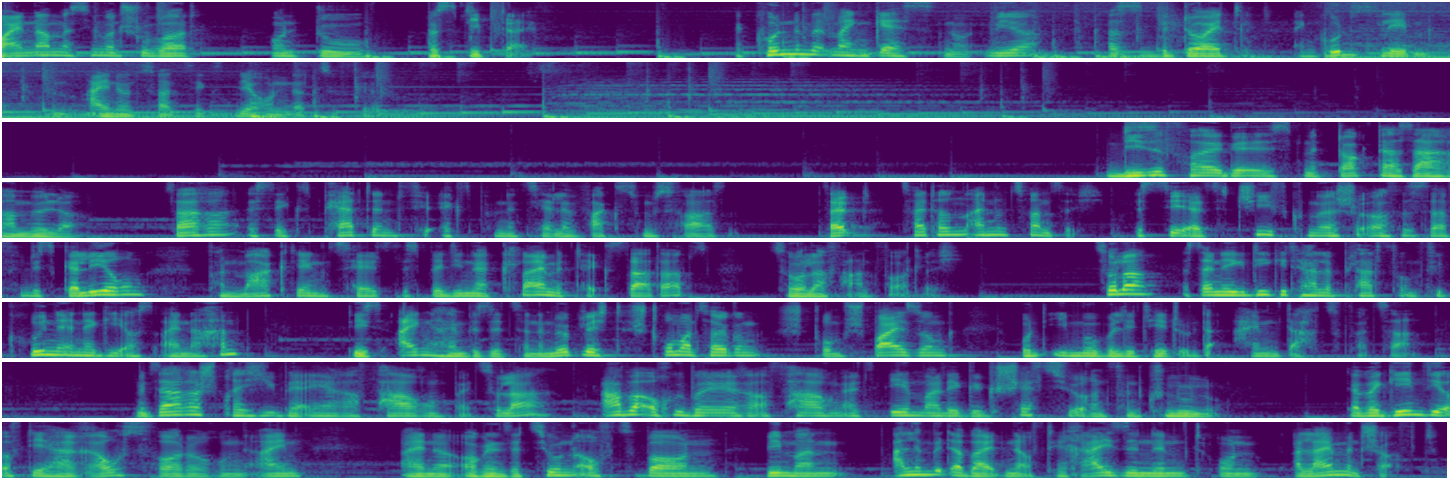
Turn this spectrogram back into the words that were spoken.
Mein Name ist Simon Schubert und du hörst Deep Dive. Erkunde mit meinen Gästen und mir, was es bedeutet, ein gutes Leben im 21. Jahrhundert zu führen. Diese Folge ist mit Dr. Sarah Müller. Sarah ist Expertin für exponentielle Wachstumsphasen. Seit 2021 ist sie als Chief Commercial Officer für die Skalierung von Marketing und Sales des Berliner Climate Tech Startups Solar verantwortlich. Solar ist eine digitale Plattform für grüne Energie aus einer Hand, die es Eigenheimbesitzern ermöglicht, Stromerzeugung, Stromspeisung und E-Mobilität unter einem Dach zu verzahnen. Mit Sarah spreche ich über ihre Erfahrung bei Solar, aber auch über ihre Erfahrung als ehemalige Geschäftsführerin von Kununu. Dabei gehen wir auf die Herausforderungen ein, eine Organisation aufzubauen, wie man alle Mitarbeitenden auf die Reise nimmt und Alignment schafft.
